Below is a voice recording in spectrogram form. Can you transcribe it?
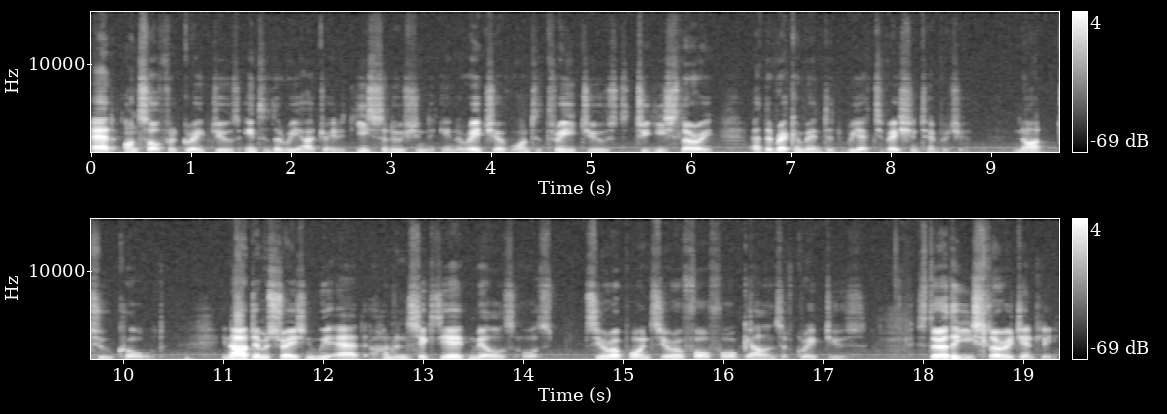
add unsulfured grape juice into the rehydrated yeast solution in a ratio of 1 to 3 juice to yeast slurry at the recommended reactivation temperature, not too cold. In our demonstration we add 168 ml or 0.044 gallons of grape juice. Stir the yeast slurry gently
